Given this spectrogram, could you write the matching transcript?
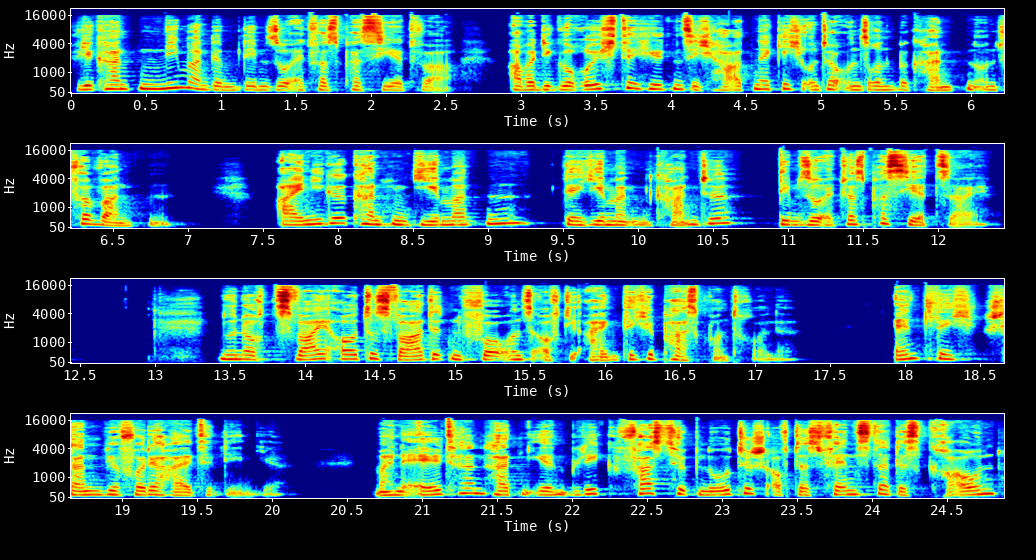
Wir kannten niemandem, dem so etwas passiert war, aber die Gerüchte hielten sich hartnäckig unter unseren Bekannten und Verwandten. Einige kannten jemanden, der jemanden kannte, dem so etwas passiert sei. Nur noch zwei Autos warteten vor uns auf die eigentliche Passkontrolle. Endlich standen wir vor der Haltelinie. Meine Eltern hatten ihren Blick fast hypnotisch auf das Fenster des grauen,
